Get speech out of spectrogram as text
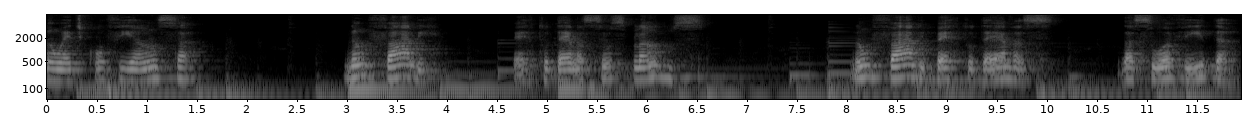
não é de confiança, não fale perto delas seus planos. Não fale perto delas da sua vida.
